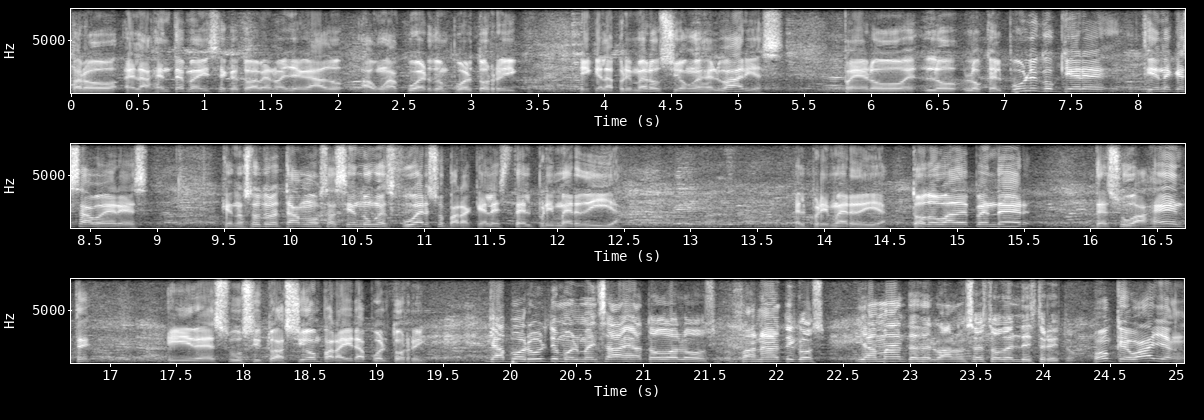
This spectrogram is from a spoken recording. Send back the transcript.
pero el agente me dice que todavía no ha llegado a un acuerdo en Puerto Rico y que la primera opción es el Varias. Pero lo, que el público quiere, tiene que saber es que nosotros estamos haciendo un esfuerzo para que él esté el primer día. el primer día. Todo va a depender de su agente y de su situación para ir a Puerto Rico. Ya por último el mensaje a todos los fanáticos y amantes del baloncesto del distrito. Bueno, que vayan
